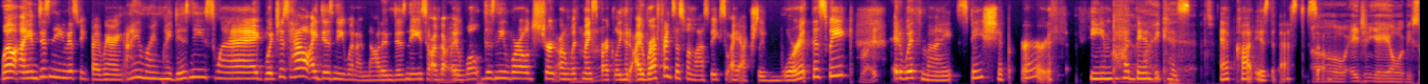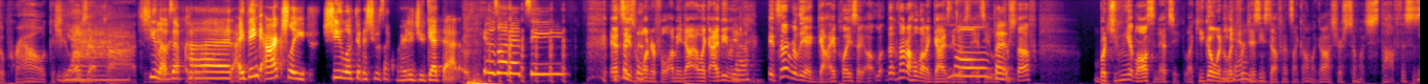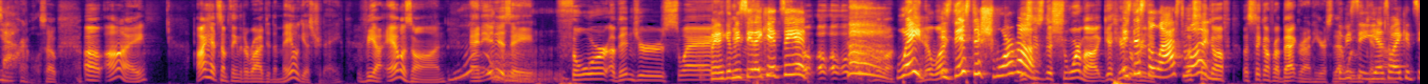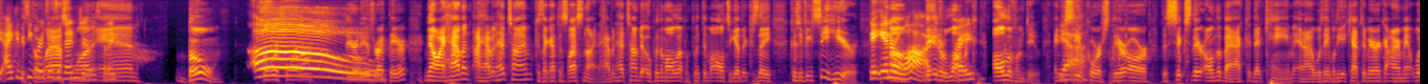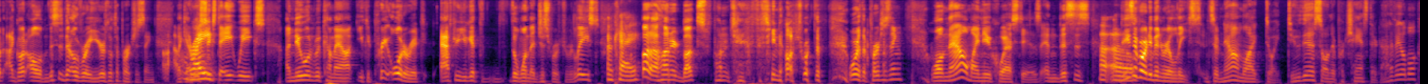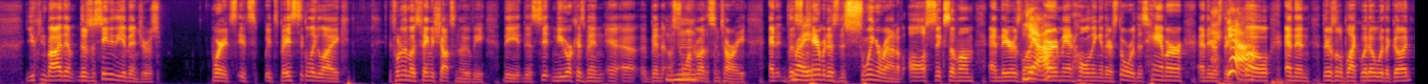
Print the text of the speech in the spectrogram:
Well, I am Disneying this week by wearing. I am wearing my Disney swag, which is how I Disney when I'm not in Disney. So I've got my Walt Disney World shirt on with my Mhm. sparkly hood. I referenced this one last week, so I actually wore it this week Right. and with my spaceship Earth themed headband like because it. Epcot is the best. So. Oh, Agent EAL would be so proud because she loves Epcot. She loves Epcot. cool. I think actually she looked at it. She was like, "Where did you get that?" Was like, it was on Etsy. Etsy is wonderful. I mean, I, like I've even. Yeah. It's not really a guy place. Like, uh, there's not a whole lot of guys that goes No, to Etsy look for stuff. But you can get lost in Etsy. Like you go and You look for. Disney stuff, and it's like, oh my gosh, there's so much stuff. This is Yeah. incredible. So, uh, I, I had something that arrived in the mail yesterday via Amazon, and it is a Thor Avengers swag. Wait, let me see it. I can't see it. Oh, oh, oh, oh, hold on. Wait, you know what? is this the shawarma? This is the shawarma. Get here's Is this the do. last let's one? Take off, let's take off our background here, so that we can. Let me see. can, yeah, so uh, I can see. I can see where it says Avengers. but I, and boom. Oh, There it is, right there. Now I haven't, I haven't had time because I got this last night. I haven't had time to open them all up and put them all together because they, because if you can see here, They um, interlock. they interlock. Right? All of them do. And you see, of course, there are the six there on the back that came, and I was able to get Captain America, Iron Man. What I got all of them. This has been over a year's worth of purchasing. Like every right. six to eight weeks, a new one would come out. You could pre-order it after you get the, the one that just was released Okay. about a hundred bucks, hundred fifteen dollars worth of worth of purchasing. Well, now my new quest is, and this is Uh-oh. these have already been released, and so now I'm like, do I do this on the perchance they're not available? You can buy them. There's a scene in the Avengers where it's it's it's basically like. It's one of the most famous shots in the movie. The the New York has been uh, uh, been swarmed by the Chitauri, and the Mm-hmm. Right. camera does this swing around of all six of them, and there's like Yeah. Iron Man holding, and there's Thor with his hammer, and there's their Yeah. bow, and then there's little Black Widow with a gun.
